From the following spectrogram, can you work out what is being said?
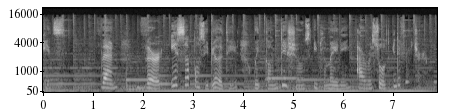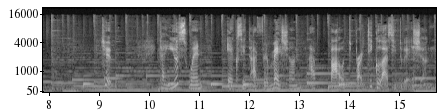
is then there is a possibility with conditions implementing a result in the future. 2. Can use when exit affirmation about particular situation.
